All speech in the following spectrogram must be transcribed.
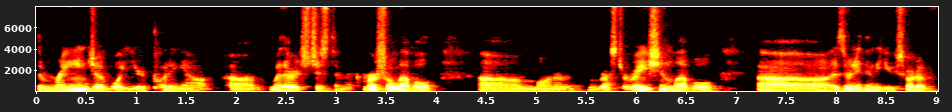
the range of what you're putting out, um, whether it's just in a commercial level, um, on a restoration level. Uh, is there anything that you sort of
